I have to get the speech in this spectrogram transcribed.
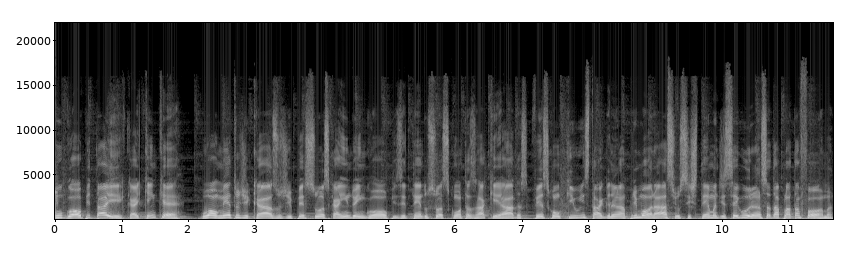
O golpe tá aí, cai quem quer. O aumento de casos de pessoas caindo em golpes e tendo suas contas hackeadas fez com que o Instagram aprimorasse o sistema de segurança da plataforma.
